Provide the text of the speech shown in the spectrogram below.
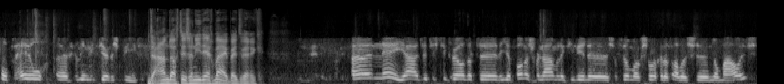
op heel gelimiteerde speed. De aandacht is er niet echt bij bij het werk? Nee, ja, het is natuurlijk wel dat de Japanners voornamelijk die willen zoveel mogelijk zorgen dat alles normaal is.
